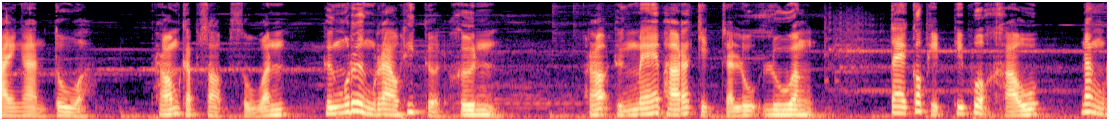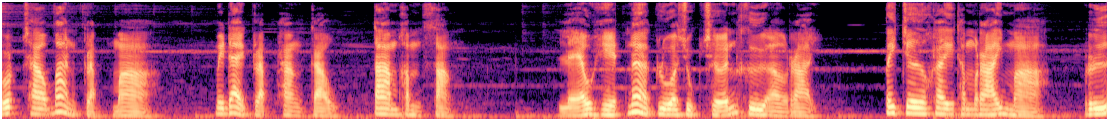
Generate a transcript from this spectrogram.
รายงานตัว พร้อมกับสอบสวนถึงเรื่องราวที่เกิดขึ้น เพราะถึงแม้ภารกิจจะลุล่วง แต่ก็ผิดที่พวกเขานั่งรถชาวบ้านกลับมา ไม่ได้กลับทางเก่าตามคำสั่ง แล้วเหตุน่ากลัวฉุกเฉินคืออะไร ไปเจอใครทำร้ายมา หรือ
